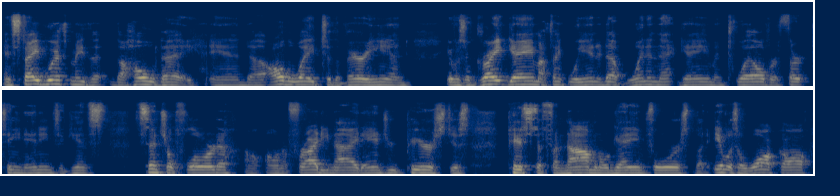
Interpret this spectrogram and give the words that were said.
and stayed with me the, the whole day and uh, all the way to the very end. It was a great game. I think we ended up winning that game in 12 or 13 innings against Central Florida on a Friday night. Andrew Pierce just pitched a phenomenal game for us, but it was a walk off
